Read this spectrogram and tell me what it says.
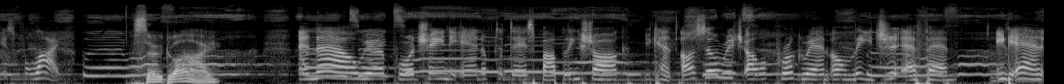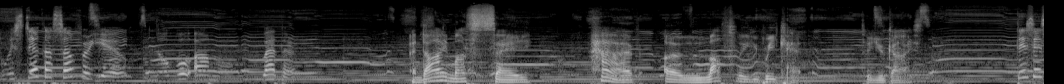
peaceful life. So do I. And now we're approaching the end of today's bubbling shock. You can also reach our program on Lizhi FM. In the end, we still got some for you. Noble armor, weather. And I must say, have a lovely weekend to you guys. This is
